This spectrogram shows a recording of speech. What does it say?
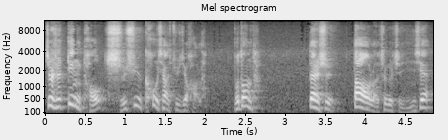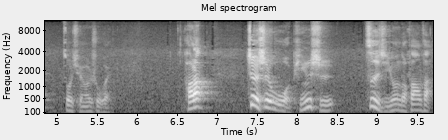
就是定投持续扣下去就好了，不动它，但是到了这个止盈线做全额赎回。好了，这是我平时自己用的方法，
